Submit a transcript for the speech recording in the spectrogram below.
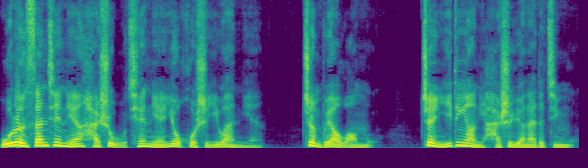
无论三千年，还是五千年，又或是一万年，朕不要王母，朕一定要你还是原来的金母。”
